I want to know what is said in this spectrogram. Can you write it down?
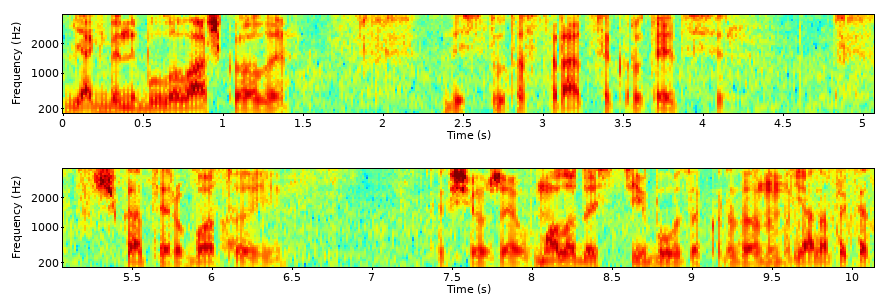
Як би не було важко, але десь тут а старатися, крутитися, шукати роботу. І... Так що вже в молодості був за кордоном. Я, наприклад,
